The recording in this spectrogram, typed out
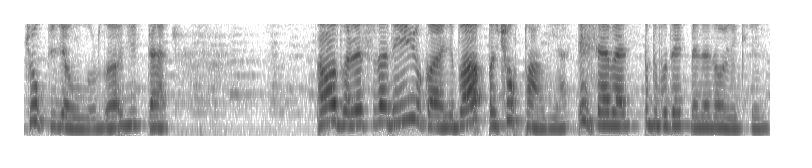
Çok güzel olurdu cidden. Ama parası da değiyor galiba ama çok pahalı ya. Neyse hemen bıdı bıdı etmeden öyle girelim.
